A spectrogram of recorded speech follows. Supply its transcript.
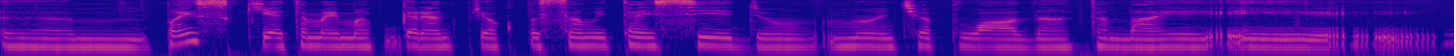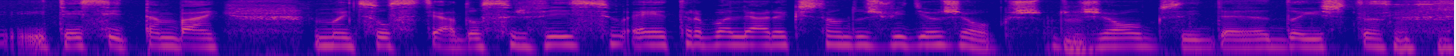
um, penso que é também uma grande preocupação e tem sido muito apelada também e, e, e tem sido também muito solicitada ao serviço, é trabalhar a questão dos videojogos, dos hum. jogos e da, deste. Sim, sim.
